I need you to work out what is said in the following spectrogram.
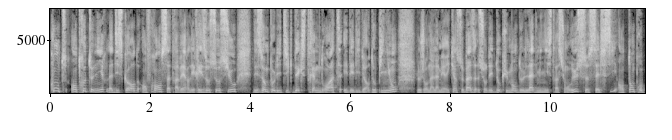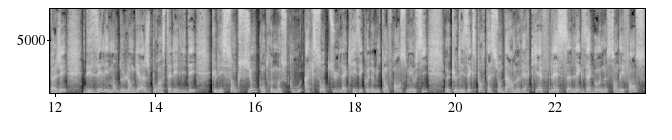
compte entretenir la discorde en France à travers les réseaux sociaux, des hommes politiques d'extrême droite et des leaders d'opinion. Le journal américain se base sur des documents de l'administration russe. Celle-ci entend propager des éléments de langage pour installer l'idée que les sanctions contre Moscou accentuent la crise économique en France, mais aussi euh, que les exportations d'armes vers Kiev laissent l'Hexagone sans défense.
